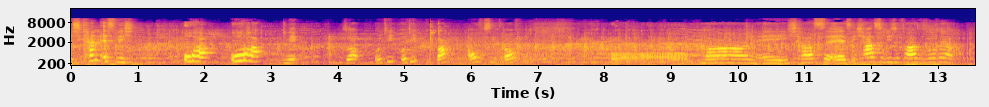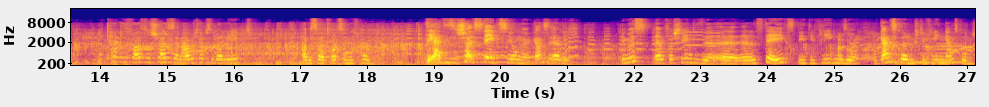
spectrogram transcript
Ich kann es nicht. Oha, oha. Nee. So, Ulti, Ulti, bam, auf sie drauf. Oh, Mann, ey, ich hasse es. Ich hasse diese Phase so sehr. Wie kann diese Phase so scheiße sein? Aber ich hab's überlebt. Aber es war halt trotzdem nicht gut. Der, diese scheiß Steaks, Junge, ganz ehrlich. Ihr müsst äh, verstehen, diese äh, Steaks, die, die fliegen so ganz komisch, die fliegen ganz komisch.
